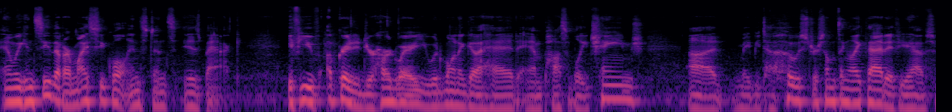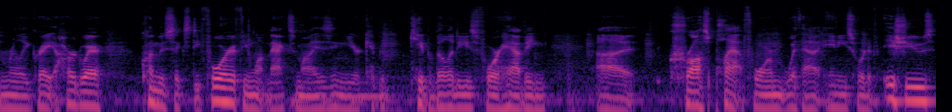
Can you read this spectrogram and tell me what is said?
And we can see that our MySQL instance is back. If you've upgraded your hardware, you would want to go ahead and possibly change, uh, maybe to host or something like that if you have some really great hardware. QEMU 64 if you want maximizing your cap capabilities for having uh, cross-platform without any sort of issues.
